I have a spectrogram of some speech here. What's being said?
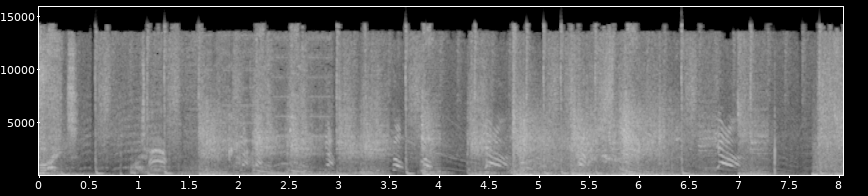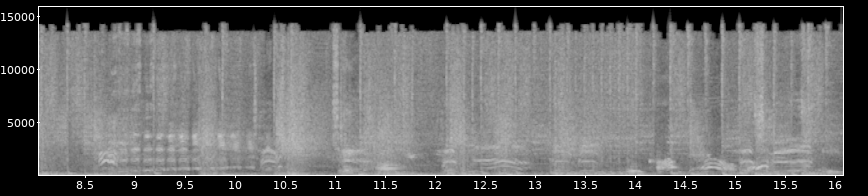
Fight! Dude, calm down, bro. Hey.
